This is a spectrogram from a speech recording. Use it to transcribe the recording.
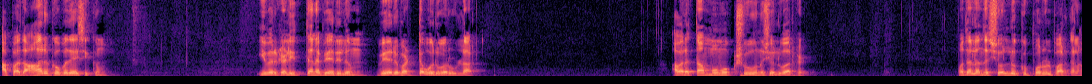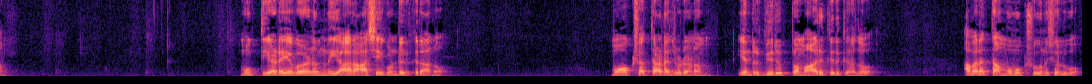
அப்போ அது ஆருக்கு உபதேசிக்கும்? இவர்கள் இத்தனை பேரிலும் வேறுபட்ட ஒருவர் உள்ளார். அவரைத்தான் முமுக்ஷுன்னு சொல்லுவார்கள். முதல்ல அந்த சொல்லுக்கு பொருள் பார்க்கலாம். முக்தி அடைய வேணும்னு யார் ஆசை கொண்டு இருக்கிறானோ மோட்சத்தை அடைஞ்சுடணும் என்று விருப்பம் ஆருக்கு இருக்கிறதோ அவரைத்தான் முமுக்ஷுன்னு சொல்லுவோம்.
